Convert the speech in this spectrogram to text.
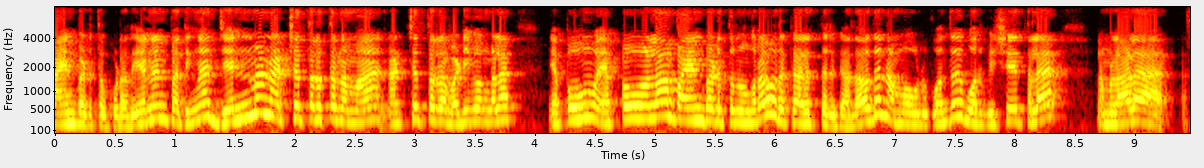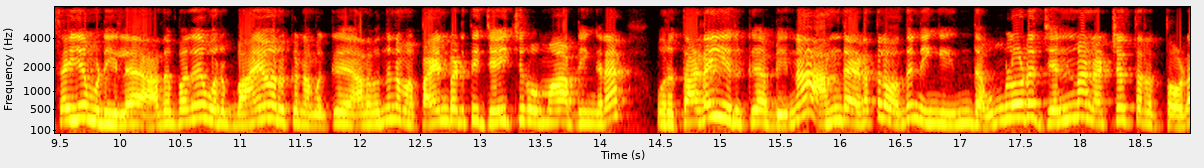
பயன்படுத்தக்கூடாது. என்னன்னு பார்த்தீங்கன்னா ஜென்ம நட்சத்திரத்தை நம்ம நட்சத்திர வடிவங்களை எப்பவும் எப்பவெல்லாம் பயன்படுத்தணுங்கிற ஒரு கருத்து இருக்குது அதாவது நம்மளுக்கு வந்து ஒரு விஷயத்தில் நம்மளால் செய்ய முடியல. அதை பற்றி ஒரு பயம் இருக்குது நமக்கு. அதை வந்து நம்ம பயன்படுத்தி ஜெயிச்சிருவோமா அப்படிங்கிற ஒரு தடை இருக்குது அப்படின்னா அந்த இடத்துல வந்து நீங்கள் இந்த உங்களோட ஜென்ம நட்சத்திரத்தோட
